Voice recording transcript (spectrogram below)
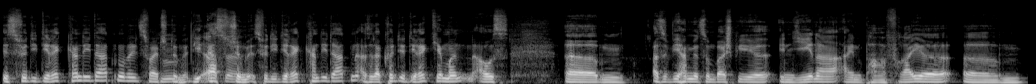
ist für die Direktkandidaten oder die Zweitstimme? Hm, die, die erste. Erststimme ist für die Direktkandidaten. Also da könnt ihr direkt jemanden aus, ähm, also wir haben hier zum Beispiel in Jena ein paar freie, ähm,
